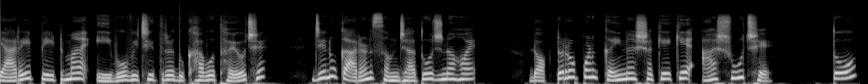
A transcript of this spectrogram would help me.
ક્યારેય પેટમાં એવો વિચિત્ર દુખાવો થયો છે, જેનું કારણ સમજાતું જ ન હોય? ડોક્ટરો પણ કહી ન શકે કે આ શું છે. તો,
